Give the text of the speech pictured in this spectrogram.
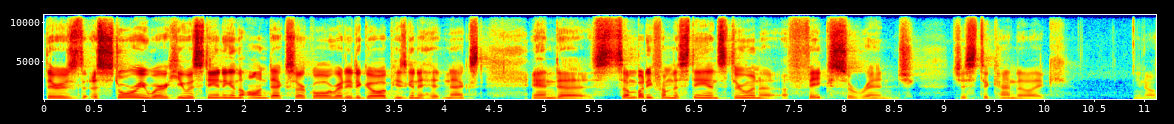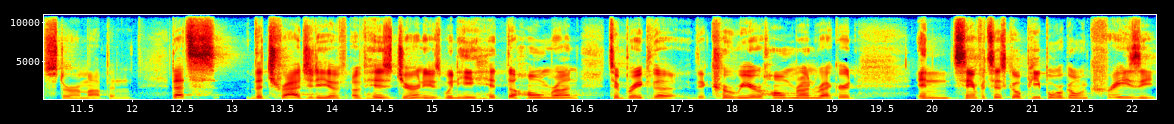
there's a story where he was standing in the on deck circle, ready to go up. He's going to hit next. And uh, somebody from the stands threw in a, a fake syringe just to kind of like, you know, stir him up. And that's the tragedy of, of his journey is when he hit the home run to break the, the career home run record. In San Francisco, people were going crazy.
